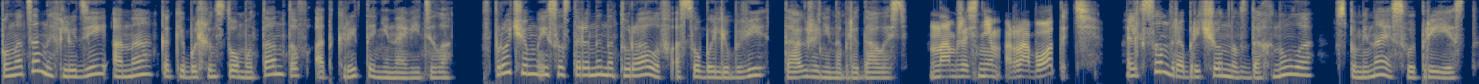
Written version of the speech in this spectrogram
Полноценных людей она, как и большинство мутантов, открыто ненавидела. Впрочем, и со стороны натуралов особой любви также не наблюдалось. «Нам же с ним работать!» Александра обреченно вздохнула, вспоминая свой приезд.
